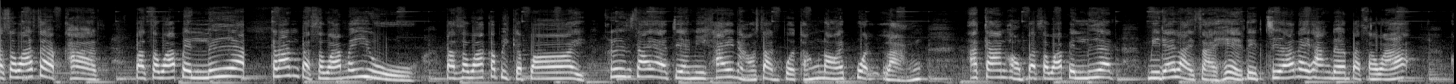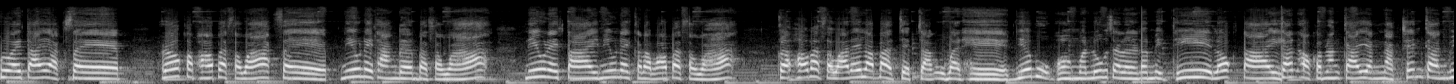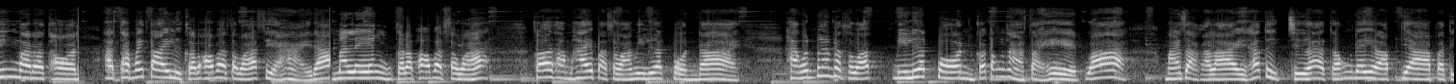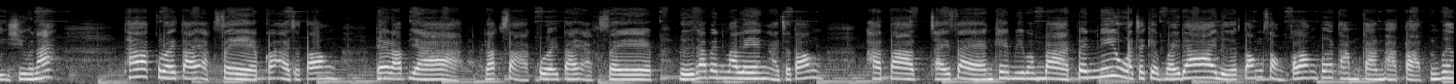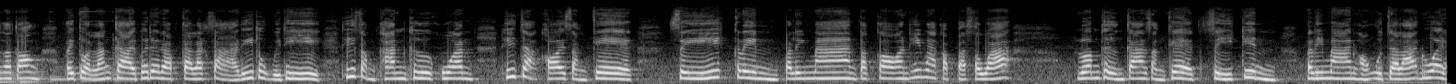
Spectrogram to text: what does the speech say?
ปัสสาวะแสบขาด ปัสสาวะเป็นเลือด กลั้นปัสสาวะไม่อยู่ ปัสสาวะกระปิดกระปอย คลื่นไส้อาเจียนมีไข้หนาวสั่นปวดท้องน้อยปวดหลัง อาการของปัสสาวะเป็นเลือด มีได้หลายสาเหตุ ติดเชื้อในทางเดินปัสสาวะ กรวยไตอักเสบ โรคกระเพาะปัสสาวะอักเสบ นิ่วในทางเดินปัสสาวะ นิ่วในไต นิ่วในกระเพาะปัสสาวะ กระเพาะปัสสาวะได้รับบาดเจ็บจากอุบัติเหตุ เยื่อบุโพรงมดลูกเจริญผิดที่โรคไต การออกกำลังกายอย่างหนักเช่นการวิ่งมาราธอน อาจทำให้ไตหรือกระเพาะปัสสาวะเสียหายได้มะเร็งกระเพาะปัสสาวะ ก็ทำให้ปัสสาวะมีเลือดปนได้ หากเพื่อนๆปัสสาวะมีเลือดปนก็ต้องหาสาเหตุว่ามาจากอะไร ถ้าติดเชื้ออาจจะต้องได้รับยาปฏิชีวนะ ถ้ากรวยไตอักเสบก็อาจจะต้องได้รับยา รักษากรวยไตอักเสบ หรือถ้าเป็นมะเร็งอาจจะต้อง ผ่าตัดใช้แสงเคมีบำบัดเป็นนิ่วอาจจะเก็บไว้ได้ หรือต้องส่องกล้องเพื่อทำการผ่าตัดเพื่อนๆก็ต้องไปตรวจร่างกายเพื่อได้รับการรักษาที่ถูกวิธี ที่สำคัญคือควรที่จะคอยสังเกต สีกลิ่น ปริมาณ ตะกอนที่มากับปัสสาวะ รวมถึงการสังเกตสีกลิ่น ปริมาณของอุจจาระด้วย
